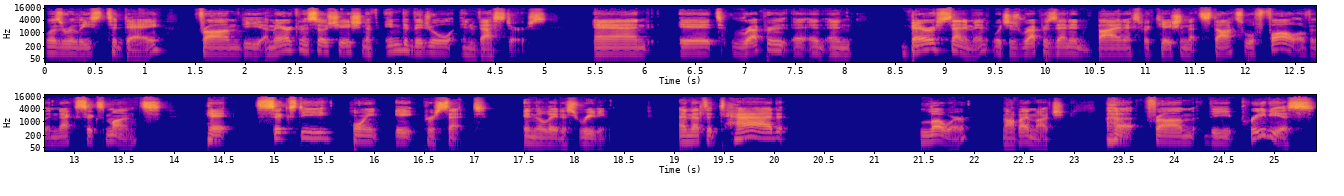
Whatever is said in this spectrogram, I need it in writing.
was released today from the American Association of Individual Investors. And it repre- and, and bearish sentiment, which is represented by an expectation that stocks will fall over the next six months, hit 60.8% in the latest reading. And that's a tad lower, not by much, uh, from the previous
